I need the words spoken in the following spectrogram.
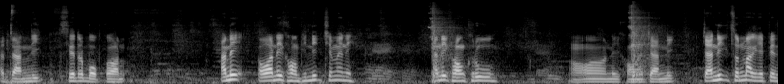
อาจารย์นิกเซตระบบก่อน อันนี้อ๋ออันนี้ของพินิกใช่ไหมนี่อันนี้ของครูอ๋อนี่ของอาจารย์นิกอาจารย์นิกส่วนมากจะเป็น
